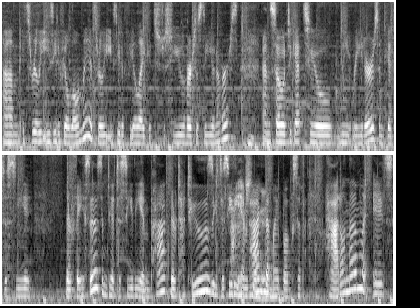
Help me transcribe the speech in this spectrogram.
um, it's really easy to feel lonely. It's really easy to feel like it's just you versus the universe. And so to get to meet readers and get to see their faces and to get to see the impact, their tattoos, you get to see the impact that my books have had on them, it's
